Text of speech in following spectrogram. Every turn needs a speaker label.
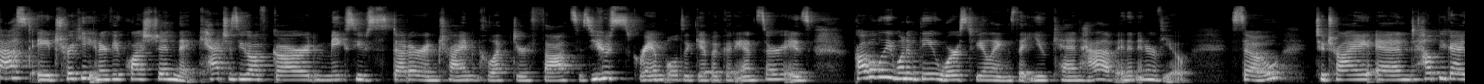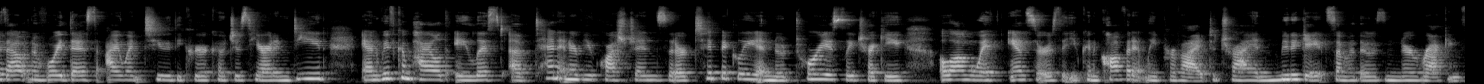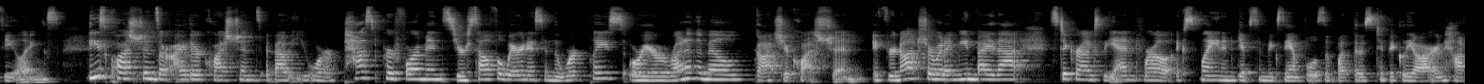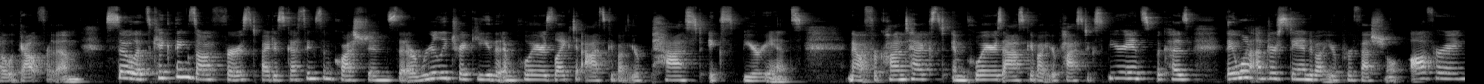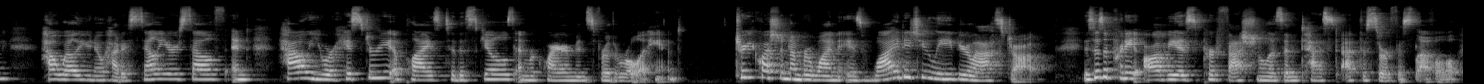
Speaker 1: Asked a tricky interview question that catches you off guard, makes you stutter and try and collect your thoughts as you scramble to give a good answer is probably one of the worst feelings that you can have in an interview. So, to try and help you guys out and avoid this, I went to the career coaches here at Indeed and we've compiled a list of 10 interview questions that are typically and notoriously tricky, along with answers that you can confidently provide to try and mitigate some of those nerve wracking feelings. These questions are either questions about your past performance, your self awareness in the workplace, or your run of the mill gotcha question. If you're not sure what I mean by that, stick around to the end where I'll explain and give some examples of what those typically are and how to look out for them. So let's kick things off first by discussing some questions that are really tricky that employers like to ask about your past experience. Now, for context, employers ask about your past experience because they want to understand about your professional offering, how well you know how to sell yourself, and how your history applies to the skills and requirements for the role at hand. Tricky question number one is why did you leave your last job? This is a pretty obvious professionalism test at the surface level.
